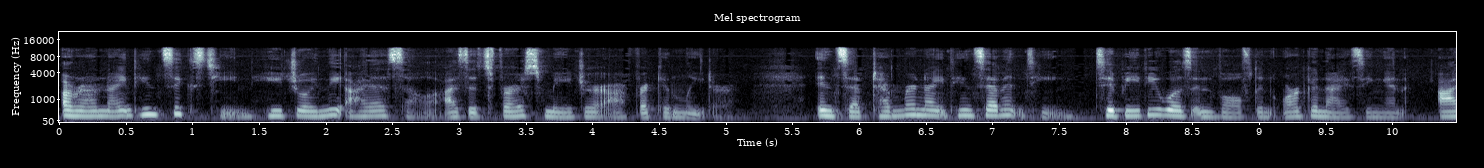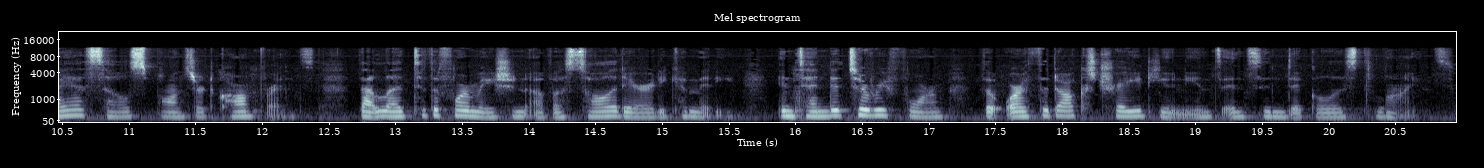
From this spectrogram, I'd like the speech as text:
Around 1916, he joined the ISL as its first major African leader. In September 1917, Thibedi was involved in organizing an ISL-sponsored conference that led to the formation of a Solidarity Committee intended to reform the orthodox trade unions and syndicalist lines.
